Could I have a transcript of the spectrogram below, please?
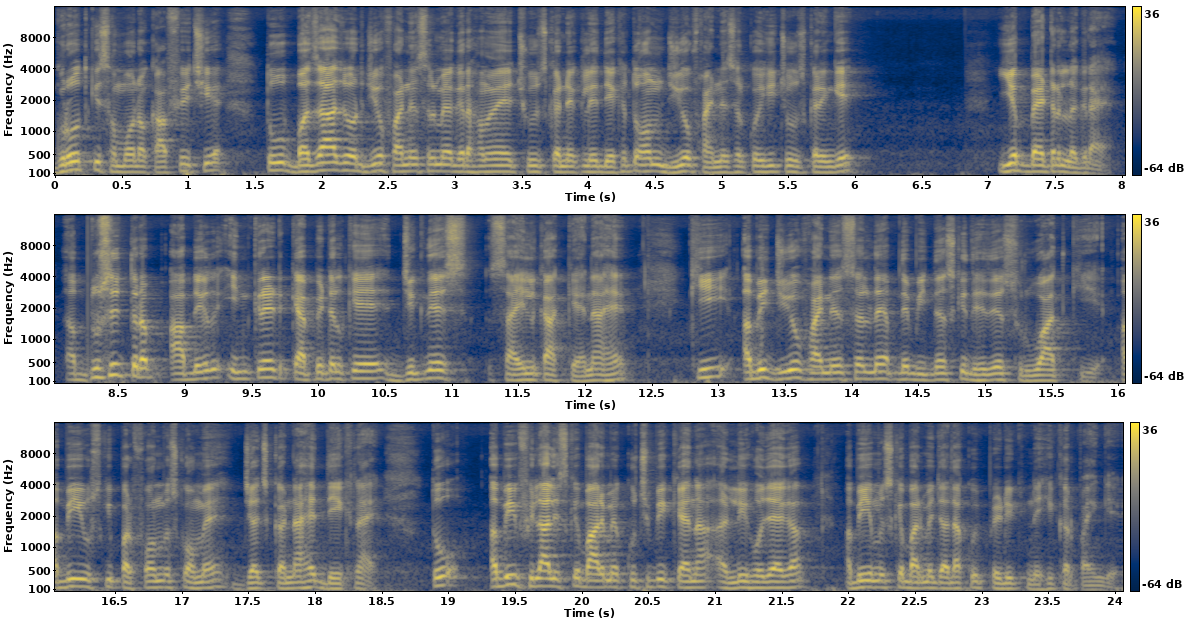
ग्रोथ की संभावना काफ़ी अच्छी है। तो बजाज और जियो फाइनेंशियल में अगर हमें चूज़ करने के लिए देखें तो हम जियो फाइनेंशियल को ही चूज़ करेंगे। ये बेटर लग रहा है। अब दूसरी तरफ़ आप देखें तो इनक्रेड कैपिटल के जिग्नेश साहिल का कहना है कि अभी जियो फाइनेंशियल ने अपने बिज़नेस की धीरे धीरे शुरुआत की है। अभी उसकी परफॉर्मेंस को हमें जज करना है, देखना है। तो अभी फ़िलहाल इसके बारे में कुछ भी कहना अर्ली हो जाएगा। अभी हम इसके बारे में ज़्यादा कोई प्रिडिक्ट नहीं कर पाएँगे।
